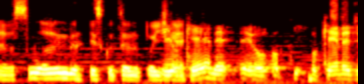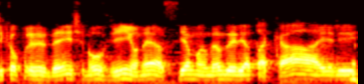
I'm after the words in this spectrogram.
tava suando escutando o podcast. E o Kennedy, o, o Kennedy, que é o presidente, novinho, né? A CIA mandando ele atacar, ele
